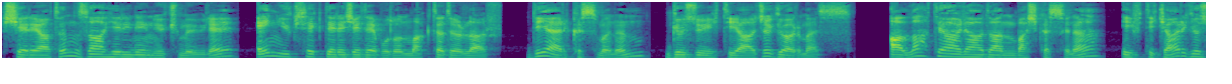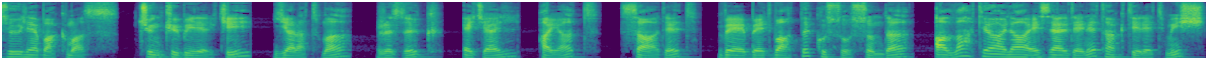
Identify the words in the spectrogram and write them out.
şeriatın zahirinin hükmüyle en yüksek derecede bulunmaktadırlar. Diğer kısmının gözü ihtiyacı görmez. Allah Teala'dan başkasına iftikar gözüyle bakmaz. Çünkü bilir ki yaratma, rızık, ecel, hayat, saadet ve bedbahtlık hususunda Allah Teala ezelde ne takdir etmiş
